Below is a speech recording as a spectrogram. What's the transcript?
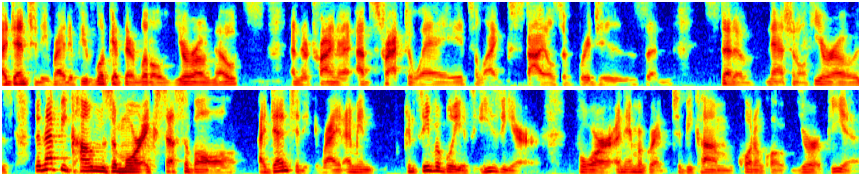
identity, right? If you look at their little Euro notes and they're trying to abstract away to like styles of bridges and instead of national heroes, then that becomes a more accessible identity, right? I mean, conceivably it's easier for an immigrant to become quote unquote European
